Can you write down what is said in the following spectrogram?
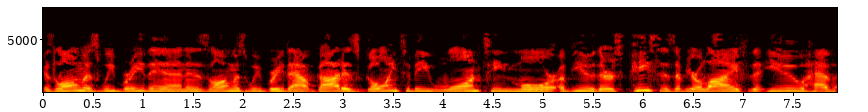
As long as we breathe in and as long as we breathe out, God is going to be wanting more of you. There's pieces of your life that you have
